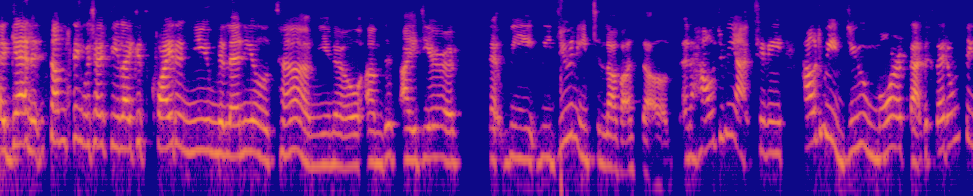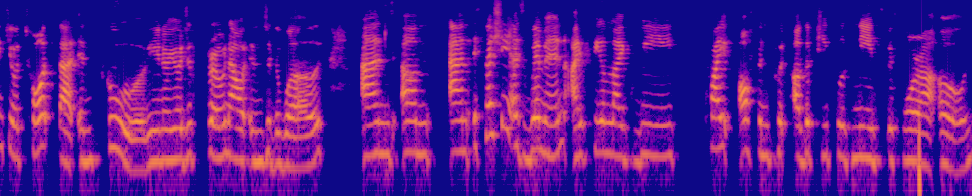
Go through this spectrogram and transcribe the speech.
again it's something which I feel like it's quite a new millennial term you know um this idea of that we we do need to love ourselves. And how do we actually how do we do more of that? Because I don't think you're taught that in school you know you're just thrown out into the world. And um and especially as women I feel like we quite often put other people's needs before our own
